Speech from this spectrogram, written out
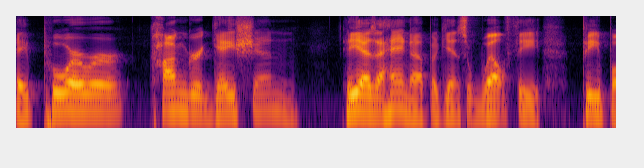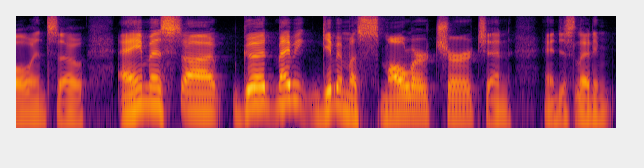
a poorer congregation. He has a hang up against wealthy people. And so Amos, uh, good. Maybe give him a smaller church and and just let him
